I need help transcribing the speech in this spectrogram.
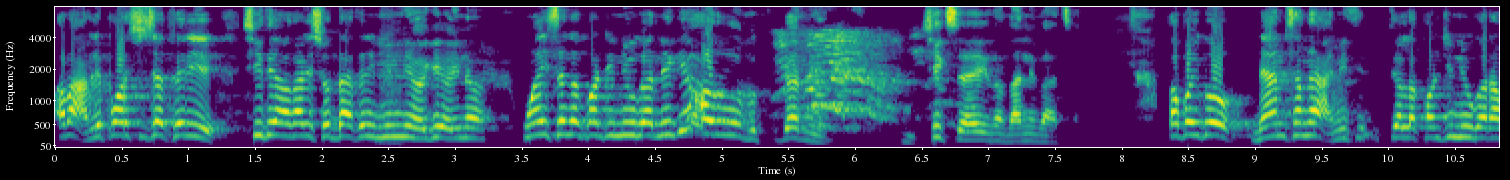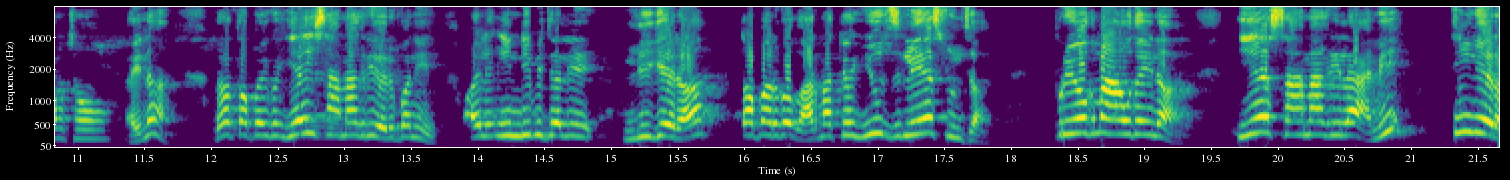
अब हामीले प्रशिक्षक फेरि सिधै अगाडि सोद्धाखेरि मिल्ने हो कि होइन? उहाँसँग कन्टिन्यू गर्ने कि अरू गर्ने? ठिक छ एकदम धन्यवाद छ। तपाईँको म्यामसँग हामी त्यसलाई कन्टिन्यू गराउँछौँ होइन? र तपाईँको यही सामग्रीहरू पनि अहिले इन्डिभिजुअली लिगेर तपाईँहरूको घरमा त्यो युजलेस हुन्छ। प्रयोगमा आउँदैन। यो सामग्रीलाई हामी तिनेर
